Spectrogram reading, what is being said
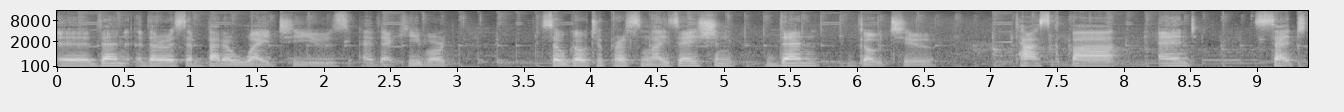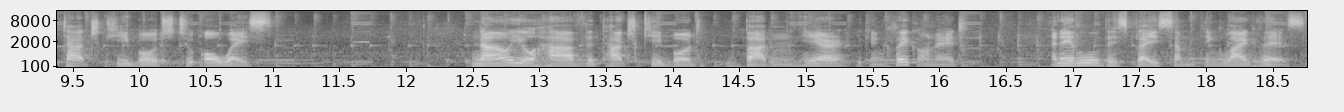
uh, then there is a better way to use uh, the keyboard. So go to personalization, then go to taskbar and set touch keyboard to always. Now you'll have the touch keyboard button here, you can click on it and it will display something like this.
